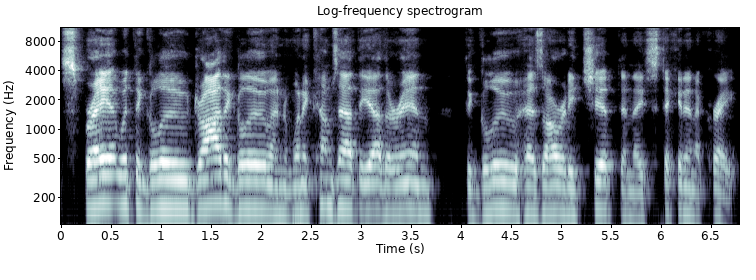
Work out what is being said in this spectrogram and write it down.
spray it with the glue, dry the glue, and when it comes out the other end, the glue has already chipped and they stick it in a crate.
